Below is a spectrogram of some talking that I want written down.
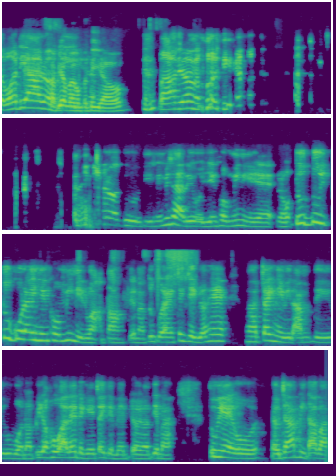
သဘောတရားတော့ဘာပြောမှမသိတော့ဘာပြောမှမသိ အဒီကတော့သူဒီမိမိစာလေးကိုရင်ခုန်မိနေတဲ့တော့သူသူသူကိုယ်တိုင်ရင်ခုန်မိနေတော့အကောင်တင်မသူကိုယ်တိုင်စိတ်ကြိတ်ပြီးဟဲငါကြိုက်နေပြီလားမသိဘူးပေါ့နော်ပြီးတော့ဟိုကလည်းတကယ်ကြိုက်တယ်လည်းပြောရောတင်မသူ့ရဲ့ဟိုယောက်ျားပီတာပါ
